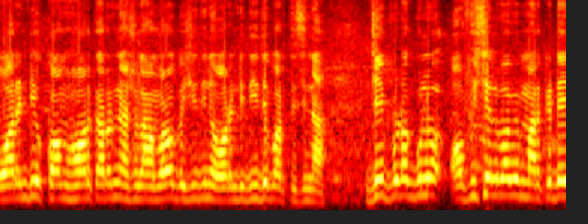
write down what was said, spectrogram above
ওয়ারেন্টিও কম হওয়ার কারণে আসলে আমরাও বেশি দিন ওয়ারেন্টি দিতে পারতেছি না। যে প্রোডাক্টগুলো অফিসিয়ালভাবে মার্কেটে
